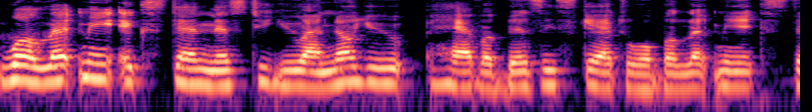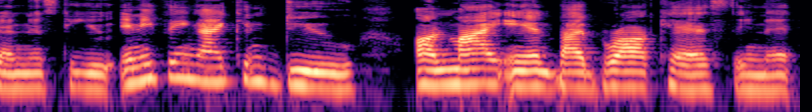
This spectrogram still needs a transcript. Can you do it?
Well, let me extend this to you. I know you have a busy schedule, but let me extend this to you. Anything I can do on my end by broadcasting it,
